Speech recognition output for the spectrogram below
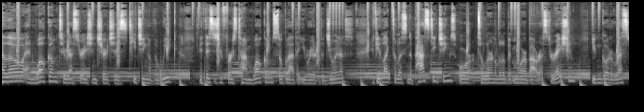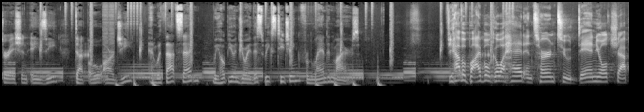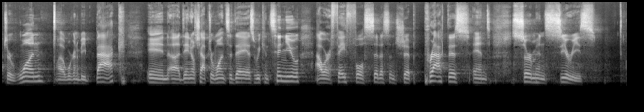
Hello, and welcome to Restoration Church's teaching of the week. If this is your first time, welcome. So glad that you were able to join us. If you'd like to listen to past teachings or to learn a little bit more about restoration, you can go to restorationaz.org. And with that said, we hope you enjoy this week's teaching from Landon Myers. If you have a Bible, go ahead and turn to Daniel chapter 1. Uh, we're going to be back in uh, Daniel chapter 1 today as we continue our faithful citizenship practice and sermon series.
